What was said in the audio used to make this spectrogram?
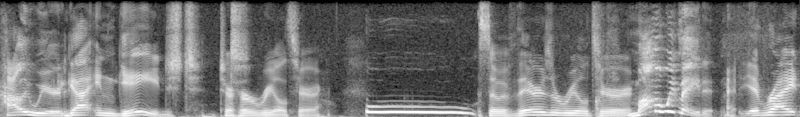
Holly weird. Got engaged to her realtor. So if there's a realtor, Mama, we made it. yeah, right?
